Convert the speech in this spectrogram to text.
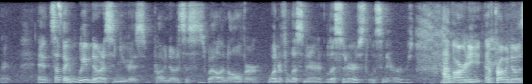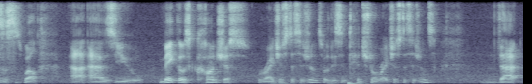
Right. And something we've noticed, and you guys probably noticed this as well, and all of our wonderful listener listeners listeners have already have probably noticed this as well. Uh, as you make those conscious righteous decisions or these intentional righteous decisions, that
